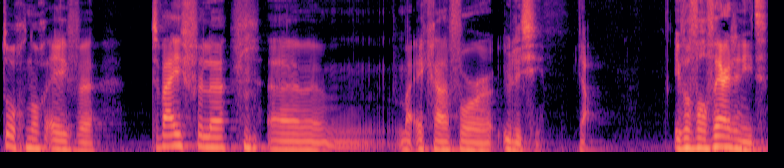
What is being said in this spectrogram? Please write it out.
toch nog even twijfelen. Hm. Ehm, maar ik ga voor Ulissi. Ja. In ieder geval Valverde niet.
